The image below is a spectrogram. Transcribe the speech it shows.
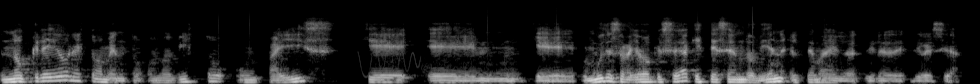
no creo en este momento, o no he visto un país que, em, por muy desarrollado que sea, que esté haciendo bien el tema de la, diversidad.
